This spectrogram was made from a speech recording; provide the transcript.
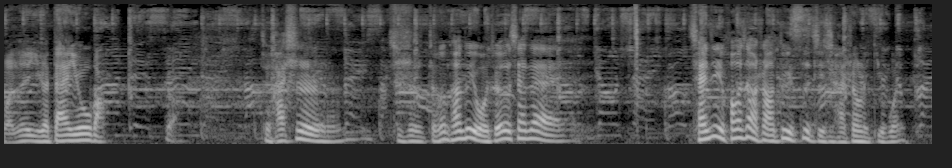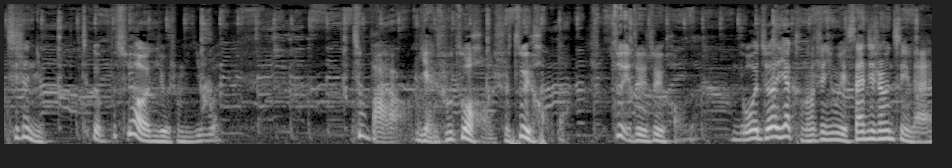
我的一个担忧吧，是吧？就还是就是整个团队，我觉得现在前进方向上对自己产生了疑问。其实你这个不需要有什么疑问，就把演出做好是最好的，最最最好的。我觉得也可能是因为三期生进来。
